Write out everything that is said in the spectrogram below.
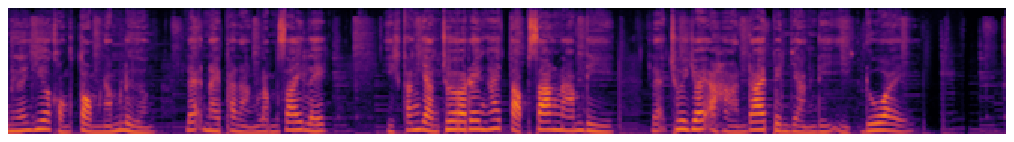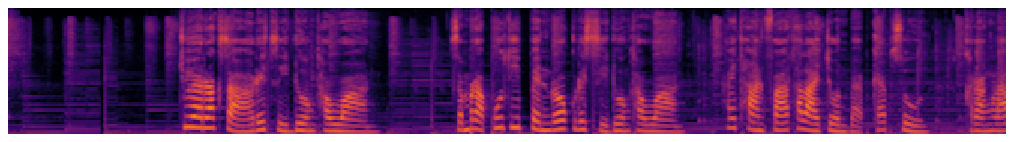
เนื้อเยื่อของต่อมน้ำเหลือง และในผนังลำไส้เล็ก อีกทั้งยังช่วยเร่งให้ตับสร้างน้ำดี และช่วยย่อยอาหารได้เป็นอย่างดีอีกด้วย ช่วยรักษาฤทธิ์สีดวงทวารสำหรับผู้ที่เป็นโรคฤทธิ์สีดวงทวารให้ทานฟ้าทลายโจรแบบแคปซูล ครั้งละ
